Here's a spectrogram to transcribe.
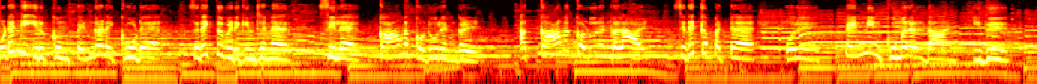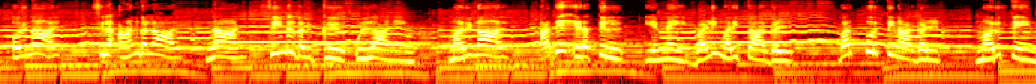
முடங்கி இருக்கும் பெண்களை கூட சிதைத்து விடுகின்றனர். சில காம கொடூரன்கள் அக்காம கொடூரன்களால் சிதைக்கப்பட்ட ஒரு பெண்ணின் குமரல்தான் இது. ஒரு நாள் சில ஆண்களால் நான் சீண்டல்களுக்கு உள்ளானேன். மறுநாள் அதே இடத்தில் என்னை வழிமறித்தார்கள். வற்புறுத்தினார்கள். மறுத்தேன்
